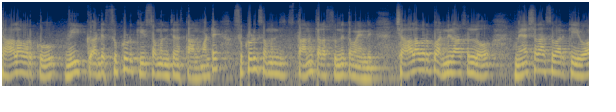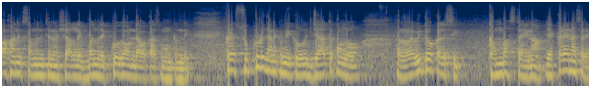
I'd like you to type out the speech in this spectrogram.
చాలా వరకు వీక్ అంటే శుక్రుడికి సంబంధించిన స్థానం. అంటే శుక్రుడికి సంబంధించిన స్థానం చాలా సున్నితమైంది. చాలా వరకు అన్ని రాశుల్లో మేషరాశి వారికి వివాహానికి సంబంధించిన విషయాల్లో ఇబ్బందులు ఎక్కువగా ఉండే అవకాశం ఉంటుంది. ఇక్కడ శుక్రుడు కనుక మీకు జాతకంలో రవితో కలిసి కంబస్ట్ అయినా ఎక్కడైనా సరే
